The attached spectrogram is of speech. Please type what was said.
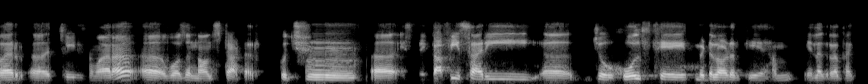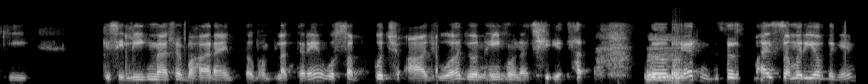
पर चेज हमारा वाज अ नॉन स्टार्टर कुछ इसमें काफ़ी सारी जो होल्स थे मिडिल ऑर्डर के हम ये लग रहा था कि किसी लीग मैच में बाहर आए तब हम प्लग करें। वो सब कुछ आज हुआ जो नहीं होना चाहिए था। तो खैर this is my summary of the game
